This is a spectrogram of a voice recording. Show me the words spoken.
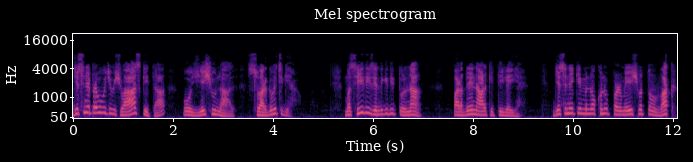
ਜਿਸ ਨੇ ਪ੍ਰਭੂ ਵਿੱਚ ਵਿਸ਼ਵਾਸ ਕੀਤਾ, ਉਹ ਯੀਸ਼ੂ ਨਾਲ ਸਵਰਗ ਵਿੱਚ ਗਿਆ। ਮਸੀਹ ਦੀ ਜ਼ਿੰਦਗੀ ਦੀ ਤੁਲਨਾ ਪਰਦੇ ਨਾਲ ਕੀਤੀ ਗਈ ਹੈ, ਜਿਸ ਨੇ ਕਿ ਮਨੁੱਖ ਨੂੰ ਪਰਮੇਸ਼ਵਰ ਤੋਂ ਵੱਖ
